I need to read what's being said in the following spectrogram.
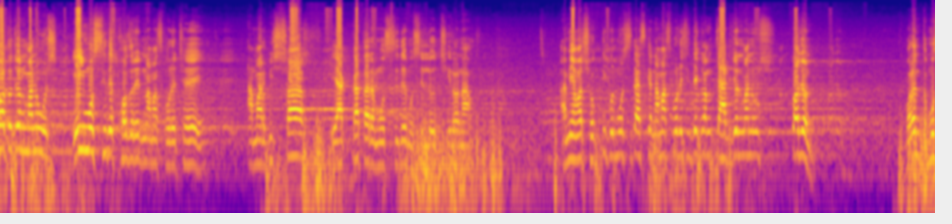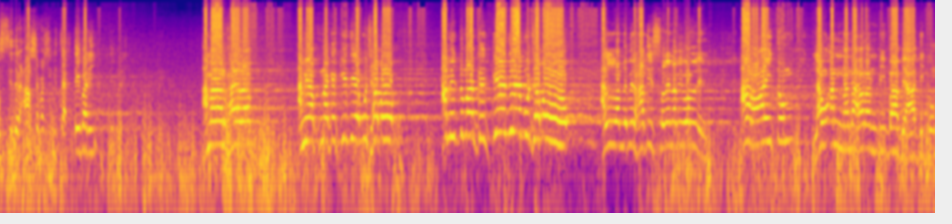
কতজন মানুষ এই মসজিদে ফজরের নামাজ পড়েছে? আমার বিশ্বাস, এক কাতার মসজিদে মুসল্লিও ছিল না। আমি আমার শক্তিপুর মসজিদে আজকে নামাজ পড়েছি, দেখলাম চারজন মানুষ। কজন? বলেন তো, মসজিদের আশেপাশে কি চারটেই বাড়ি? আমার ভাইরা আমি আপনাকে কি দিয়ে বুঝাবো? আমি তোমাকে কে দিয়ে বুঝাবো? আল্লাহ নবীর হাদিস শুনে নবী বললেন আর লাউ আন্না নাহারান বিবাবে আদিকুম?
